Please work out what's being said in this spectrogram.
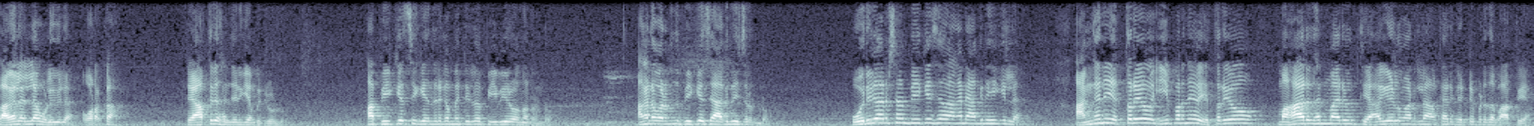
പകലെല്ലാം ഒളിവില്ല ഉറക്കാം. രാത്രി സഞ്ചരിക്കാൻ പറ്റുള്ളൂ. ആ പി കെ സി കേന്ദ്ര കമ്മിറ്റിയിലോ പി ബിയിലോ വന്നിട്ടുണ്ടോ? അങ്ങനെ വരണമെന്ന് പി കെ സി ആഗ്രഹിച്ചിട്ടുണ്ടോ? ഒരു കാരണവശാലും പി കെ സി അങ്ങനെ ആഗ്രഹിക്കില്ല. അങ്ങനെ എത്രയോ ഈ പറഞ്ഞ എത്രയോ മഹാരഥന്മാരും ത്യാഗികളുമായിട്ടുള്ള ആൾക്കാർ കെട്ടിപ്പിടുത്ത പാർട്ടിയാണ്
